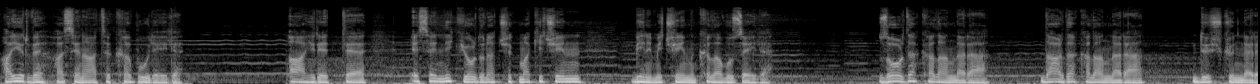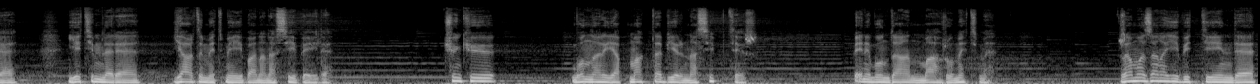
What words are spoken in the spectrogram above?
hayır ve hasenatı kabul eyle. Ahirette esenlik yurduna çıkmak için benim için kılavuz eyle. Zorda kalanlara, darda kalanlara, düşkünlere, yetimlere yardım etmeyi bana nasip eyle. Çünkü bunları yapmak da bir nasiptir. Beni bundan mahrum etme. Ramazan ayı bittiğinde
